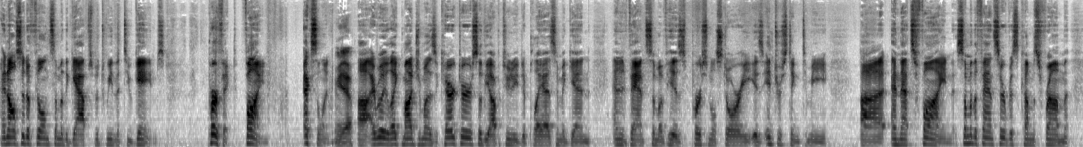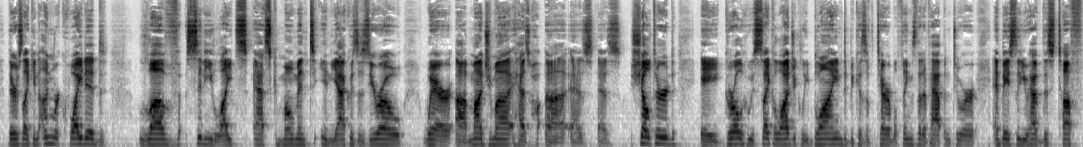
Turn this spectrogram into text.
and also to fill in some of the gaps between the two games. Perfect. Fine. Excellent. Yeah. Uh, I really like Majima as a character, so the opportunity to play as him again and advance some of his personal story is interesting to me, uh, and that's fine. Some of the fan service comes from there's like an unrequited love city lights esque moment in Yakuza Zero where uh, Majima has uh, has has sheltered a girl who's psychologically blind because of terrible things that have happened to her, and basically you have this tough,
